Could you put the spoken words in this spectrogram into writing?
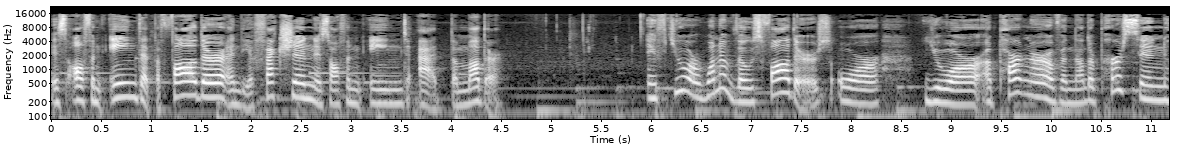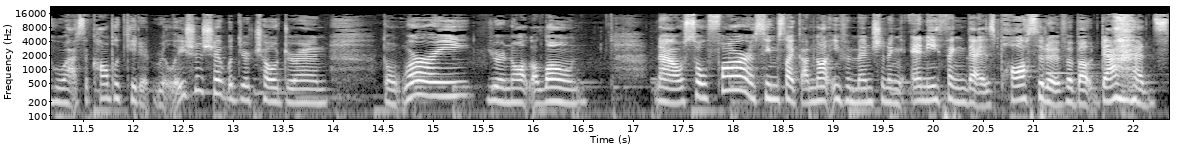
is often aimed at the father and the affection is often aimed at the mother. If you are one of those fathers or you are a partner of another person who has a complicated relationship with your children, don't worry, you're not alone. Now, so far, it seems like I'm not even mentioning anything that is positive about dads.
